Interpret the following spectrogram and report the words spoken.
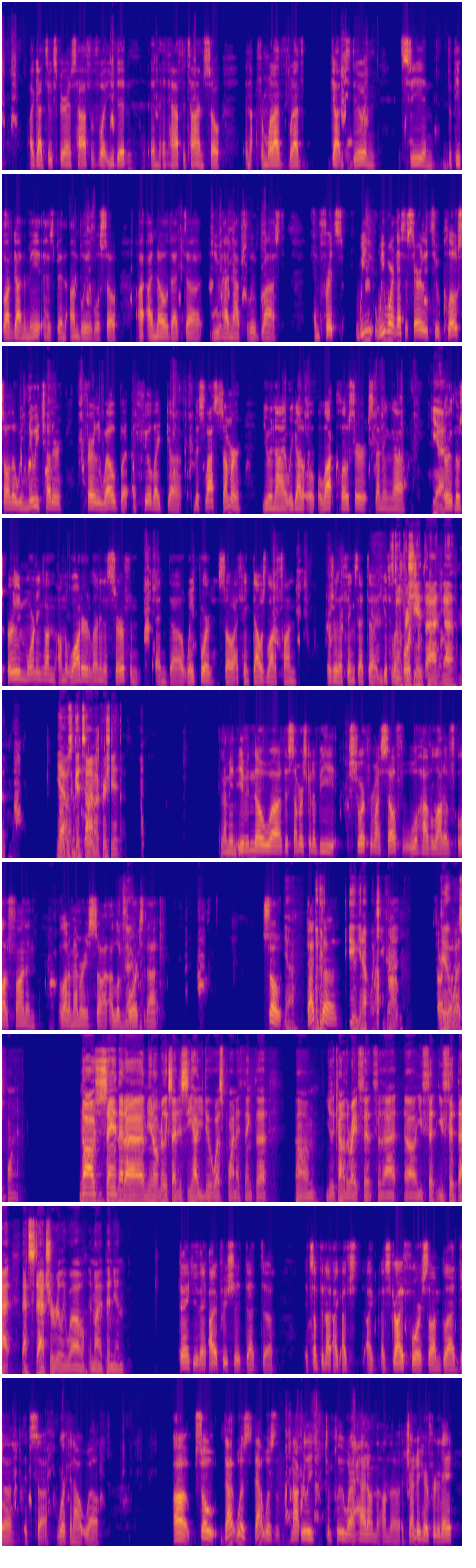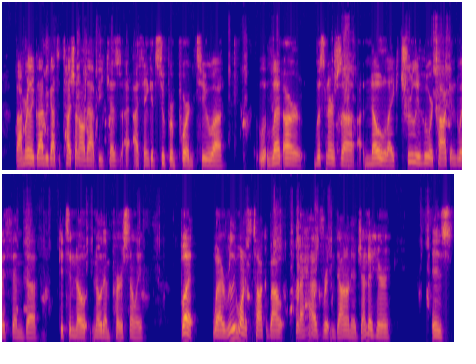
I got to experience half of what you did in, in half the time. So, and from what I've what I've gotten to do and see and the people I've gotten to meet has been unbelievable. So I, I know that uh, you had an absolute blast. And Fritz, we we weren't necessarily too close, although we knew each other fairly well. But I feel like uh, this last summer, you and I we got a, a lot closer, spending uh, Yeah, ear those early mornings on on the water, learning to surf and and uh, wakeboard. So I think that was a lot of fun. Those are the things that uh, yeah. you get to Still look forward to. appreciate that. Yeah, yeah. Yeah, it was a good time. I appreciate that. And I mean, even though uh, this is gonna be short for myself, we'll have a lot of a lot of fun and a lot of memories. So I, I look forward to that. So Yeah. that Looking uh, you, you know what you can sorry, do at West. Point. No, I was just saying that um, you know, I'm really excited to see how you do at West Point. I think that um, you're kind of the right fit for that. Uh, you fit you fit that that stature really well, in my opinion. Thank you. Thank, I appreciate that. Uh, it's something I, I I've I, I strive for. So I'm glad uh, it's uh, working out well. Uh, so that was that was not really completely what I had on the on the agenda here for today, but I'm really glad we got to touch on all that because I, I think it's super important to uh, l- let our listeners uh, know like truly who we're talking with and uh, get to know know them personally. But what I really wanted to talk about, what I have written down on the agenda here, is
